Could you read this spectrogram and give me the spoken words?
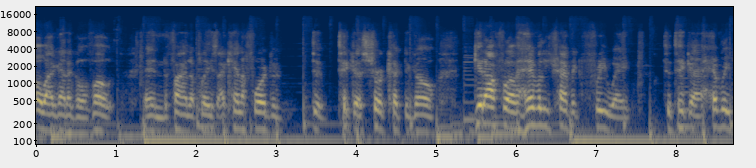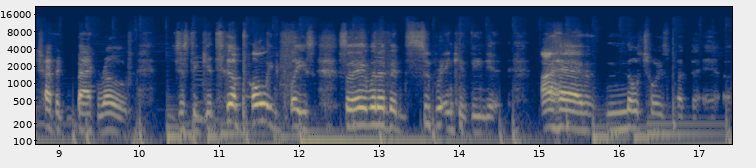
Oh, I gotta go vote and find a place. I can't afford to to take a shortcut to go get off of a heavily trafficked freeway, to take a heavily trafficked back road just to get to a polling place. So it would have been super inconvenient. I have no choice but the uh,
